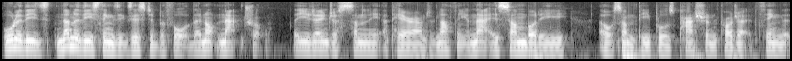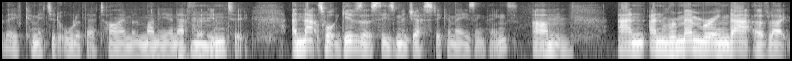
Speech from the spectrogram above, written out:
all of these, none of these things existed before. They're not natural. That you don't just suddenly appear out of nothing, and that is somebody or some people's passion project thing that they've committed all of their time and money and effort Mm. into, and that's what gives us these majestic, amazing things. Um, Mm. and and remembering that of like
